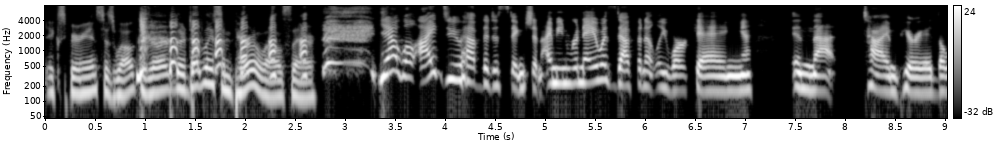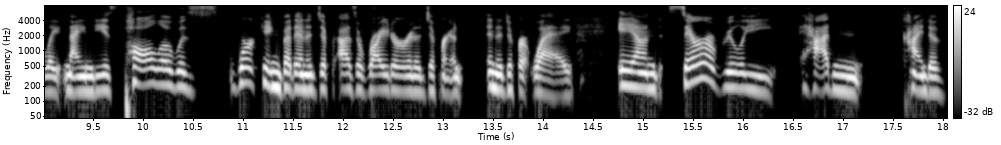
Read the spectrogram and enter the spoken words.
experience as well? Because there are there are definitely some parallels there. yeah well i do have the distinction i mean renee was definitely working in that time period the late 90s paula was working but in a different as a writer in a different in a different way. And sarah really hadn't kind of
